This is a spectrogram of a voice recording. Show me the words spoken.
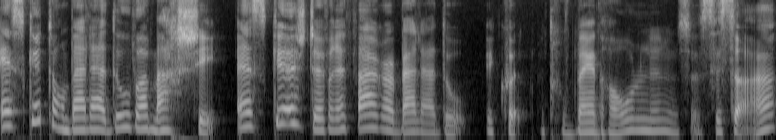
est-ce que ton balado va marcher? Est-ce que je devrais faire un balado? Écoute, je me trouve bien drôle, c'est ça. Hein?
